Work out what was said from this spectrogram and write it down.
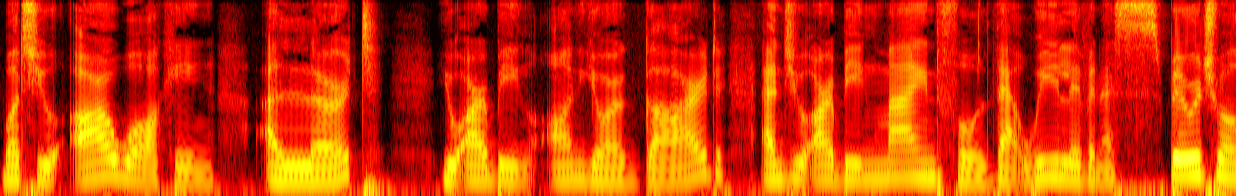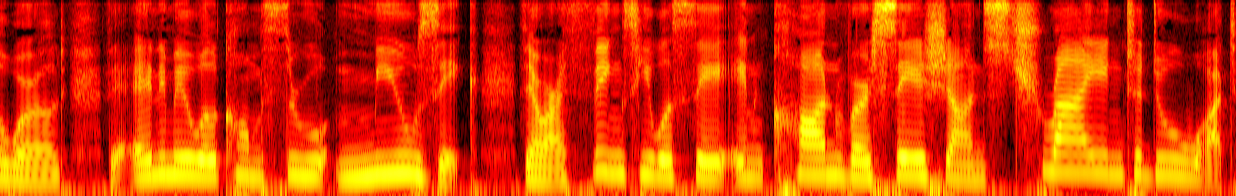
but you are walking alert you are being on your guard and you are being mindful that we live in a spiritual world. The enemy will come through music. There are things he will say in conversations, trying to do what?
